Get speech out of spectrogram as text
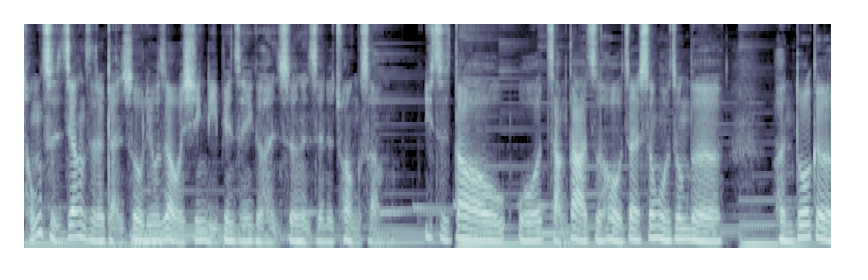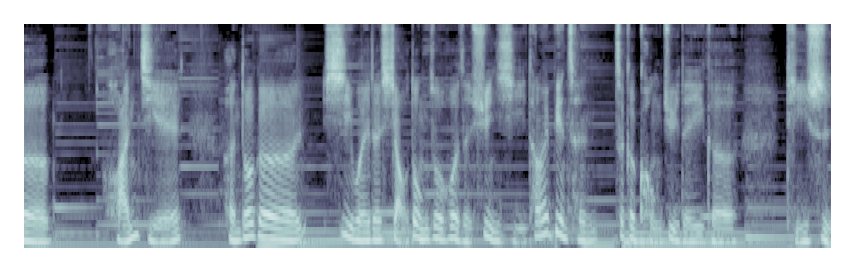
从此这样子的感受留在我心里，变成一个很深很深的创伤。一直到我长大之后，在生活中的很多个环节，很多个细微的小动作或者讯息，它会变成这个恐惧的一个提示。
